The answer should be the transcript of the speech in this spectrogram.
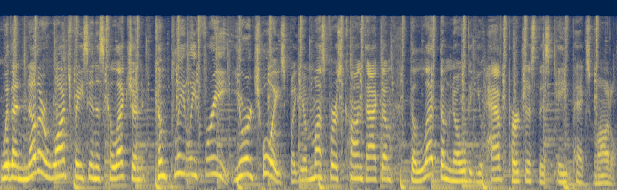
with another watch face in his collection completely free, your choice, but you must first contact them to let them know that you have purchased this Apex model.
